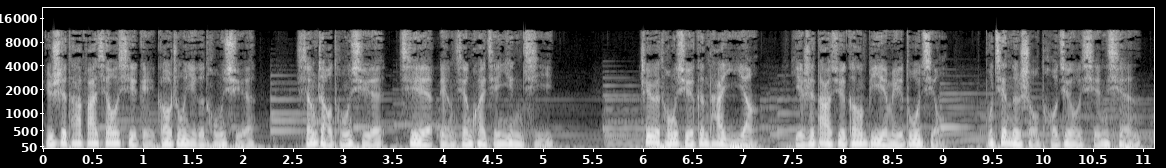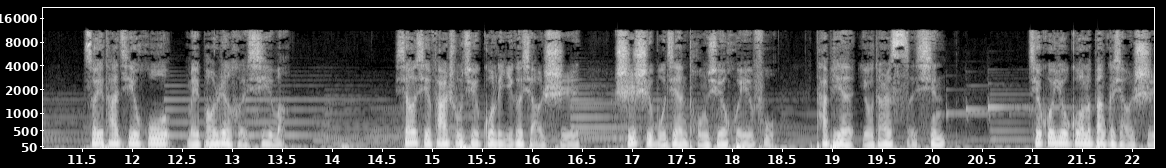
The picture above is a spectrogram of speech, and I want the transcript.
于是他发消息给高中一个同学，想找同学借两千块钱应急。这位同学跟他一样。也是大学刚毕业没多久，不见得手头就有闲钱，所以他几乎没抱任何希望。消息发出去过了一个小时，迟迟不见同学回复，他便有点死心。结果又过了半个小时，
